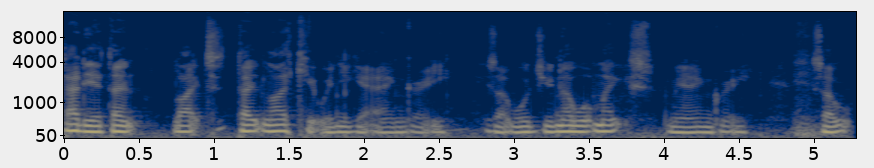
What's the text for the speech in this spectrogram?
"Daddy, I don't like to, don't like it when you get angry." He's like, "Well, do you know what makes me angry?" So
